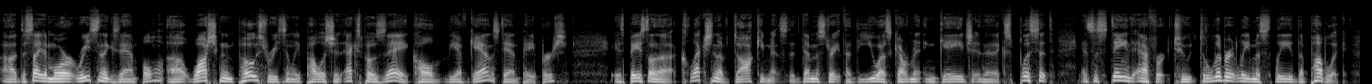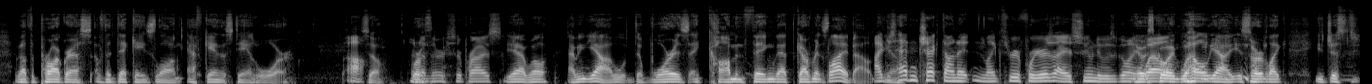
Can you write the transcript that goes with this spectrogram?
Uh, to cite a more recent example, uh, Washington Post recently published an expose called "The Afghanistan Papers." It's based on a collection of documents that demonstrate that the U.S. government engaged in an explicit and sustained effort to deliberately mislead the public about the progress of the decades-long Afghanistan war. Ah, So, another surprise. yeah, well, I mean, yeah, the war is a common thing that governments lie about. I just know. hadn't checked on it in like three or four years. I assumed it was going It was well. going well, yeah. It's sort of like you just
